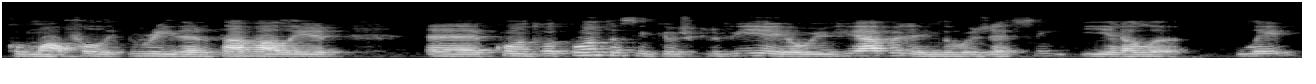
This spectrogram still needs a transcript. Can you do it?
como alpha reader, estava a ler uh, conto a conto, assim que eu escrevia, eu enviava-lhe, ainda hoje é assim, e ela lê.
